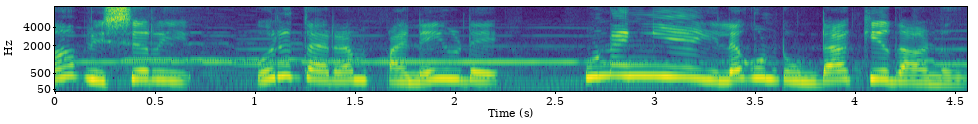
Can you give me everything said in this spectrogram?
ആ വിശറി ഒരു തരം പനയുടെ ഉണങ്ങിയ ഇല കൊണ്ടുണ്ടാക്കിയതാണ്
